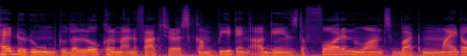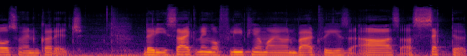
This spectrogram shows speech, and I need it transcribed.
headroom to the local manufacturers competing against the foreign ones, but might also encourage the recycling of lithium ion batteries as a sector.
